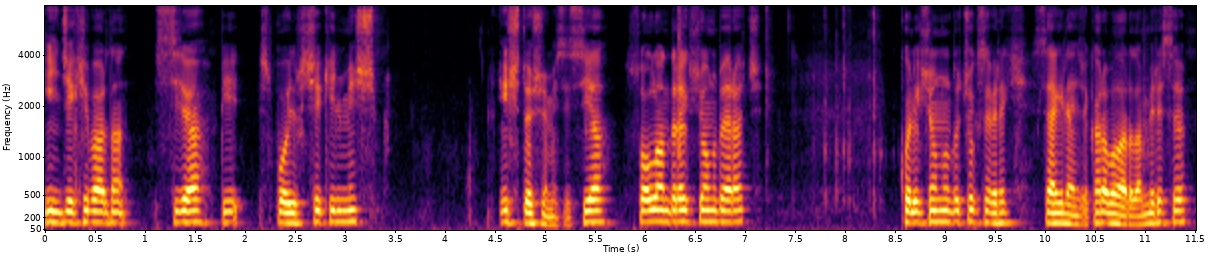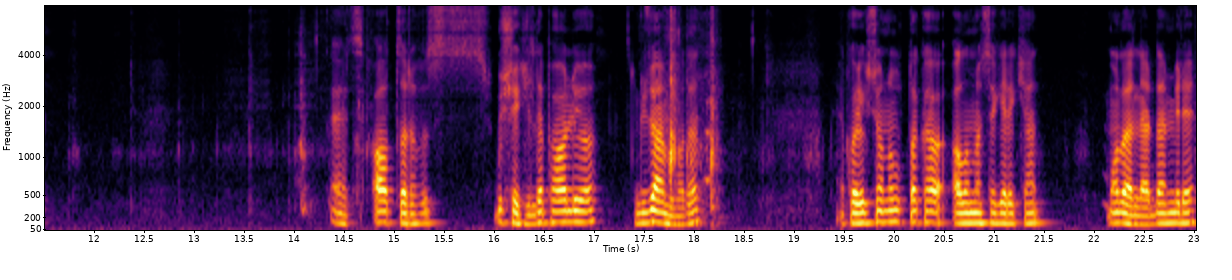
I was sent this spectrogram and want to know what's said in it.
İnce kibardan siyah bir spoiler çekilmiş. İç döşemesi siyah. Soldan direksiyonlu bir araç. Koleksiyonunu da çok severek sergilenecek arabalardan birisi. Evet alt tarafı bu şekilde parlıyor. Güzel bir model. E, Koleksiyonda mutlaka alınması gereken modellerden biri.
